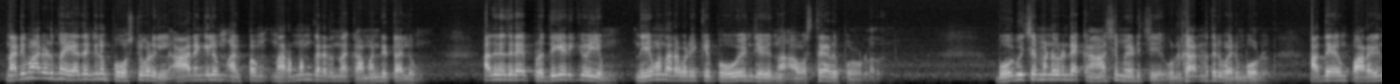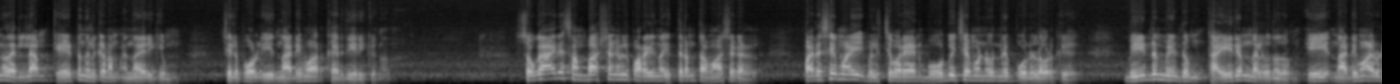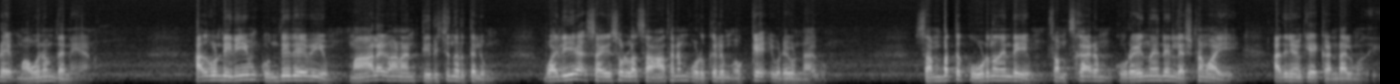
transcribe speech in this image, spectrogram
നടിമാരിടുന്ന ഏതെങ്കിലും പോസ്റ്റുകളിൽ ആരെങ്കിലും അല്പം നർമ്മം കലരുന്ന കമന്റ് ഇട്ടാലും അതിനെതിരെ പ്രതികരിക്കുകയും നിയമ നടപടിക്ക് പോവുകയും ചെയ്യുന്ന അവസ്ഥയാണ് ഇപ്പോൾ ഉള്ളത്. ബോബി ചെമ്മണ്ണൂരിന്റെ കാശ് മേടിച്ച് ഉദ്ഘാടനത്തിന് വരുമ്പോൾ അദ്ദേഹം പറയുന്നതെല്ലാം കേട്ടു നിൽക്കണം എന്നായിരിക്കും ചിലപ്പോൾ ഈ നടിമാർ കരുതിയിരിക്കുന്നത്. സ്വകാര്യ സംഭാഷണങ്ങളിൽ പറയുന്ന ഇത്തരം തമാശകൾ പരസ്യമായി വിളിച്ചു പറയാൻ ബോബി ചെമ്മണ്ണൂരിനെ പോലുള്ളവർക്ക് വീണ്ടും വീണ്ടും ധൈര്യം നൽകുന്നതും ഈ നടിമാരുടെ മൗനം തന്നെയാണ്. അതുകൊണ്ട് ഇനിയും കുന്തിദേവിയും മാല കാണാൻ തിരിച്ചു നിർത്തലും വലിയ സൈസുള്ള സാധനം കൊടുക്കലും ഒക്കെ ഇവിടെ ഉണ്ടാകും. സമ്പത്ത് കൂടുന്നതിന്റെയും സംസ്കാരം കുറയുന്നതിന്റെയും ലക്ഷണമായി അതിനെയൊക്കെ കണ്ടാൽ മതി.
